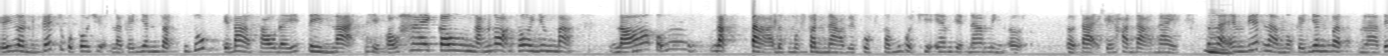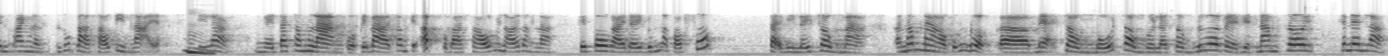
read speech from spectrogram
cái gần kết của câu chuyện là cái nhân vật giúp cái bà sáu đấy tìm lại. Chỉ có hai câu ngắn gọn thôi nhưng mà nó cũng đặc tả được một phần nào về cuộc sống của chị em Việt Nam mình ở ở tại cái hòn đảo này. Tức là Ừ. em viết là một cái nhân vật là tên oanh là giúp bà sáu tìm lại Ừ. thì là người ta trong làng của cái bà trong cái ấp của bà sáu mới nói rằng là cái cô gái đấy đúng là có phước. Tại vì lấy chồng mà năm nào cũng được à, mẹ chồng bố chồng rồi là chồng đưa về Việt Nam chơi thế nên là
